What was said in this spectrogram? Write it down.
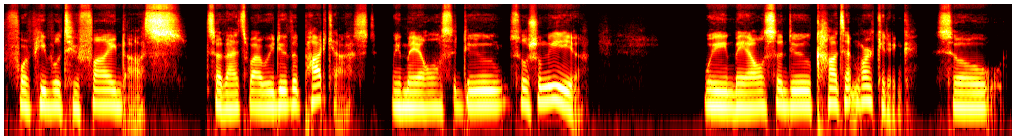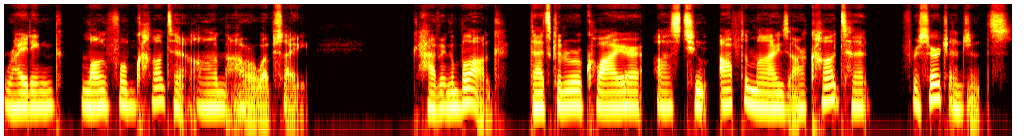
for people to find us. So that's why we do the podcast. We may also do social media. We may also do content marketing. So, writing long form content on our website having a blog. That's going to require us to optimize our content for search engines.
